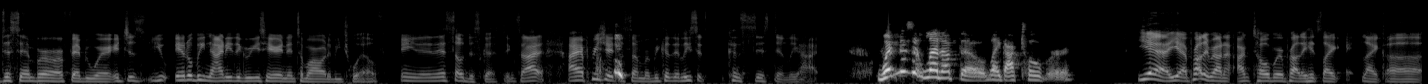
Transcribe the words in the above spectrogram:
December or February, it just you it'll be 90 degrees here and then tomorrow it'll be 12. And it's so disgusting. So I I appreciate the summer because at least it's consistently hot. When does it let up though? Like October. Yeah, yeah, probably around October. It probably hits like like uh,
